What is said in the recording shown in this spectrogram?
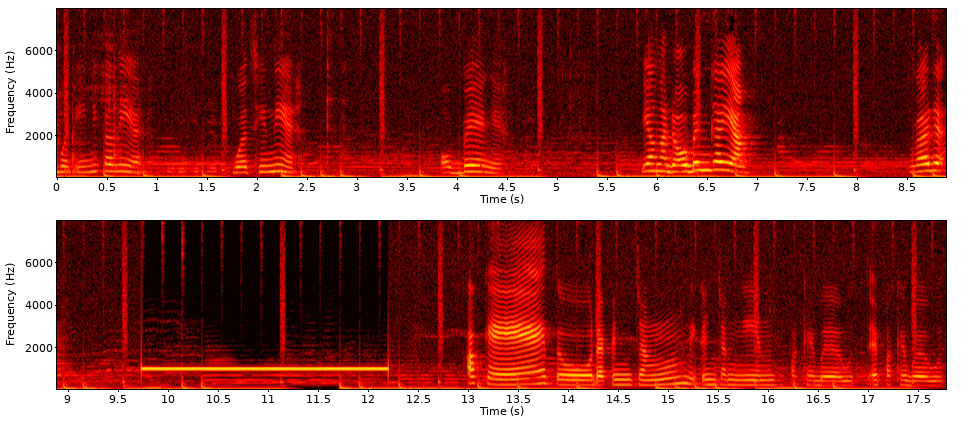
Buat ini kali ya? Buat sini ya? obeng ya. Yang ada obeng gak yang? Nggak ada. Oke tuh udah kenceng dikencengin pakai baut eh pakai baut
